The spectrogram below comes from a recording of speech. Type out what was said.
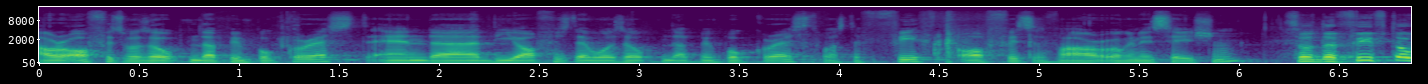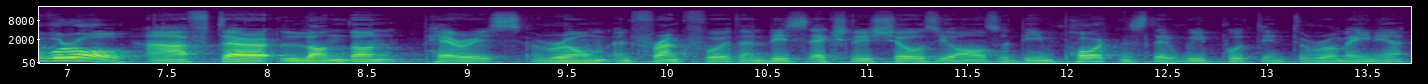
our office was opened up in Bucharest, and uh, the office that was opened up in Bucharest was the fifth office of our organization. So the fifth overall? After London, Paris, Rome, and Frankfurt. And this actually shows you also the importance that we put into Romania,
